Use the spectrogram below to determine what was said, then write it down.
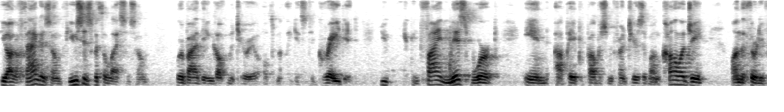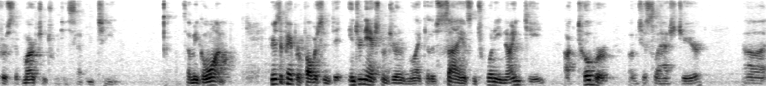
the autophagosome fuses with the lysosome whereby the engulfed material ultimately gets degraded. You, you can find this work in a paper published in Frontiers of Oncology on the 31st of March in 2017. So let me go on. Here's a paper published in the International Journal of Molecular Science in 2019, October of just last year, uh,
